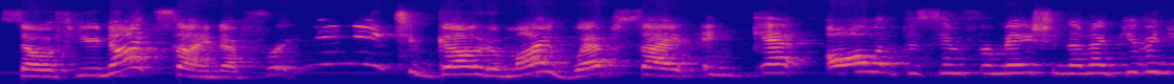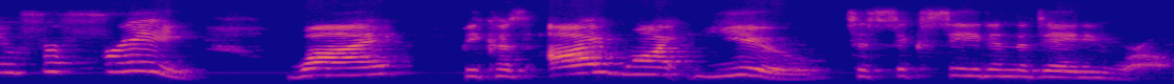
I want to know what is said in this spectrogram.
So if you're not signed up for it, to go to my website and get all of this information that I've given you for free. Why? Because I want you to succeed in the dating world.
